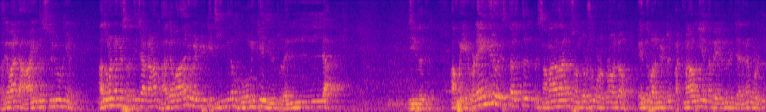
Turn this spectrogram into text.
ഭഗവാന്റെ ആയുധസ്വരൂപിയാണ്. അതുകൊണ്ട് തന്നെ ശ്രദ്ധിച്ചാൽ കാണാം ഭഗവാന് വേണ്ടിയിട്ട് ജീവിതം ഹോമിക്കുകയും ചെയ്തിട്ടുള്ളത് എല്ലാ ജീവിതത്തിൽ അപ്പൊ എവിടെയെങ്കിലും ഒരു സ്ഥലത്ത് ഒരു സമാധാനവും സന്തോഷവും കൊടുക്കണമല്ലോ എന്ന് പറഞ്ഞിട്ട് പത്മാവതി എന്ന പേരിൽ ഒരു ജനനം കൊടുത്ത്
